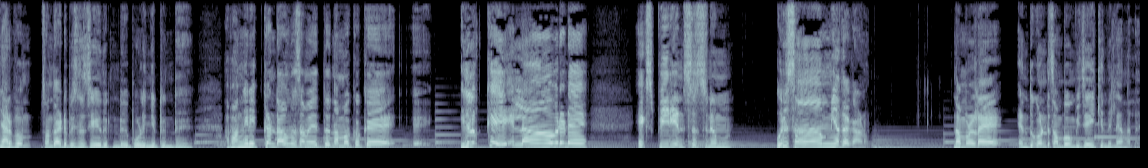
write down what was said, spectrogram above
ഞാനിപ്പം സ്വന്തമായിട്ട് ബിസിനസ് ചെയ്തിട്ടുണ്ട് പൊളിഞ്ഞിട്ടുണ്ട്. അപ്പം അങ്ങനെയൊക്കെ ഉണ്ടാവുന്ന സമയത്ത് നമുക്കൊക്കെ ഇതിലൊക്കെ എല്ലാവരുടെ എക്സ്പീരിയൻസസിനും ഒരു സാമ്യത കാണും. നമ്മളുടെ എന്തുകൊണ്ട് സംഭവം വിജയിക്കുന്നില്ല എന്നുള്ളത്.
